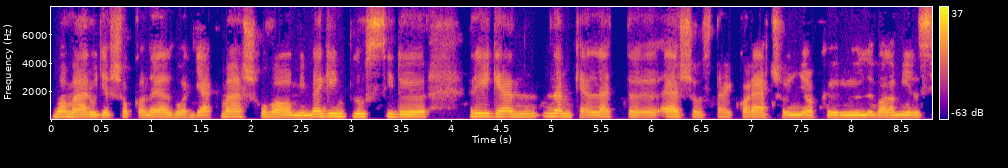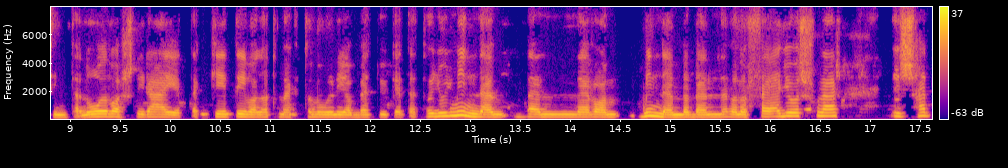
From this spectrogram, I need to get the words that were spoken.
ma már ugye sokan elhordják máshova, ami megint plusz idő. Régen nem kellett első osztály karácsonyja körül valamilyen szinten olvasni, ráértek két év alatt megtanulni a betűket, tehát hogy úgy minden benne van, mindenben benne van a felgyorsulás, és hát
